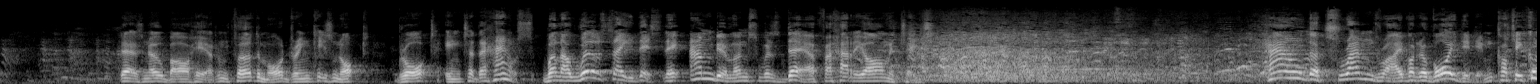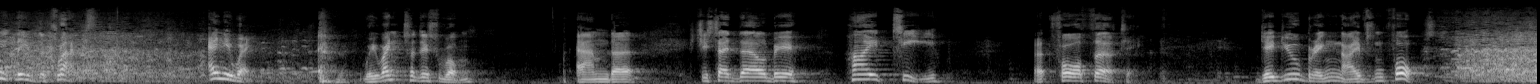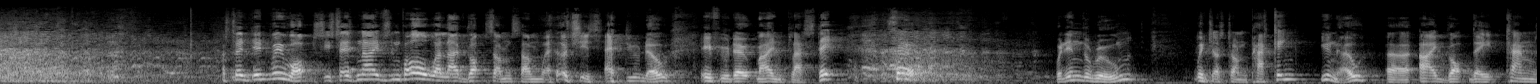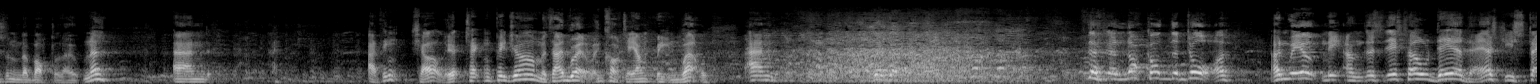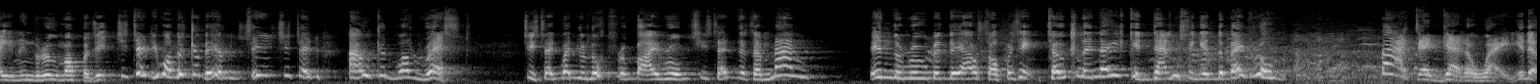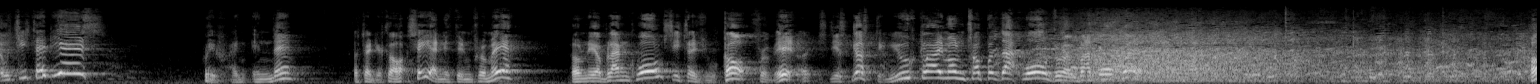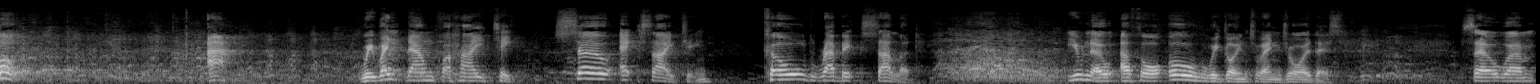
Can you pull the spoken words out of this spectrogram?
There's no bar here, and furthermore, drink is not brought into the house. Well, I will say this the ambulance was there for Harry Armitage. How the tram driver avoided him because he couldn't leave the tracks. Anyway, we went to this room, and uh, she said there'll be high tea at 4.30. Did you bring knives and forks? I said, Did we what? She says, Knives and forks. Oh, well, I've got some somewhere. She said, You know, if you don't mind plastic. So, we're in the room. We're just unpacking, you know. Uh, I got the cans and the bottle opener. And I think Charlie had taken pyjamas. I, well, of course, he hasn't been well. And there's a, knock on the door. And we open it, and there's this old dear there. She's staying in the room opposite. She said, You want to come here and see? She said, How can one rest? She said, When you look from my room, she said, There's a man in the room in the house opposite, totally naked, dancing in the bedroom. I said, Get away. You know, she said, Yes. We went in there. I said, You can't see anything from here. Only a blank wall. She says, You can't from here. It's disgusting. You climb on top of that wardrobe. I thought, well. oh. Ah. We went down for high tea. So exciting. Cold rabbit salad. You know, I thought, oh, we're going to enjoy this. So um,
